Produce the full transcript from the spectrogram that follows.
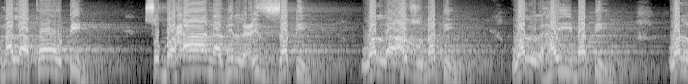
মালাকুতি সুবহানাজিল ইজ্জাতি ওয়াল আজমাতি ওয়াল হাইবাতি ওয়াল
